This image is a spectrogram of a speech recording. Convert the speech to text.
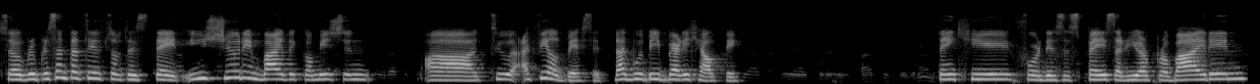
So representatives of the state, you should invite the commission uh, to a field visit. That would be very healthy. Thank you for this space that you are providing.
